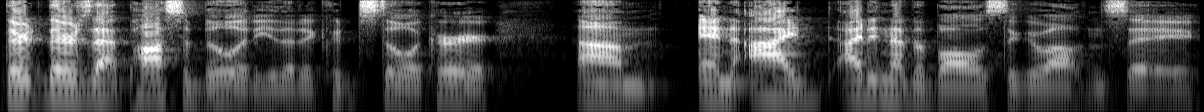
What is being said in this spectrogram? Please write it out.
There there's that possibility that it could still occur. Um, and I I didn't have the balls to go out and say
